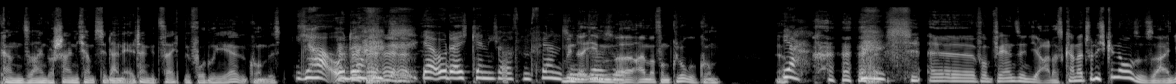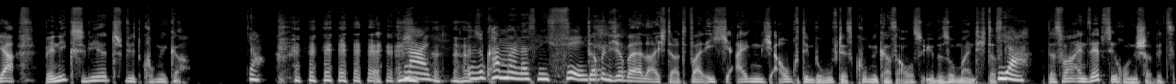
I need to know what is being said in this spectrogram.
kann sein. Wahrscheinlich haben es dir deine Eltern gezeigt, bevor du hierher gekommen bist. Ja, oder ja, oder ich kenne dich aus dem Fernsehen. Ich bin da eben so. äh, einmal vom Klo gekommen. ja. äh, vom Fernsehen, ja, das kann natürlich genauso sein. Ja, wer nix wird, wird Komiker. Ja. Nein, so kann man das nicht sehen. Da bin ich aber erleichtert, weil ich eigentlich auch den Beruf des Komikers ausübe. So meinte ich das. Ja. Das war ein selbstironischer Witz.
